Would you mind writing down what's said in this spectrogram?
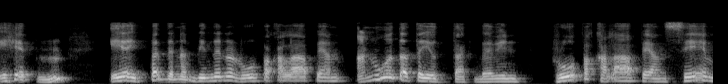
එහෙත් එය ඉපදෙන බිඳෙන රූප කලාපයන් අනුව දත යුත්තක් බැවින් රූප කලාපයන් සේම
